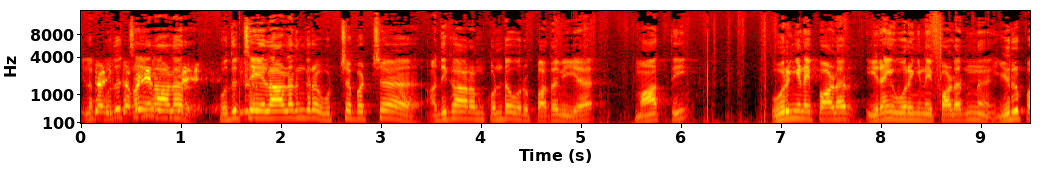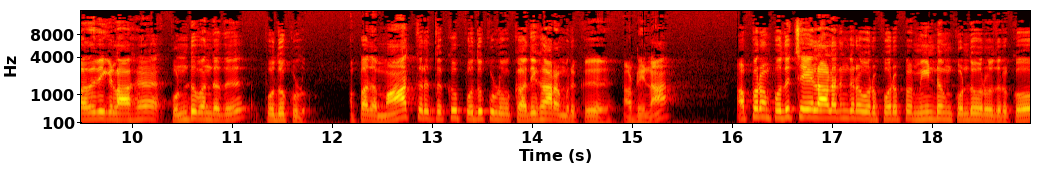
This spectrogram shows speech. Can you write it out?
இல்ல பொதுச் செயலாளர் பொதுச் செயலாளர்ங்கிற உச்சபட்ச அதிகாரம் கொண்ட ஒரு பதவியை மாத்தி ஒருங்கிணைப்பாளர் இணை ஒருங்கிணைப்பாளர்னு இரு பதவிகளாக கொண்டு வந்தது பொதுக்குழு. அப்ப அதை மாத்துறதுக்கு பொதுக்குழுவுக்கு அதிகாரம் இருக்கு அப்படின்னா அப்புறம் பொதுச் செயலாளருங்கிற ஒரு பொறுப்பை மீண்டும் கொண்டு வருவதற்கோ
